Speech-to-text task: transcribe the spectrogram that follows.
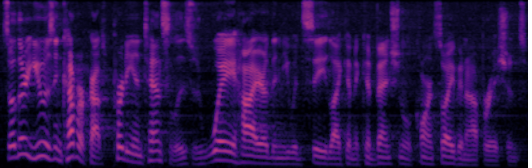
So they're using cover crops pretty intensely. This is way higher than you would see like in a conventional corn soybean operations.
